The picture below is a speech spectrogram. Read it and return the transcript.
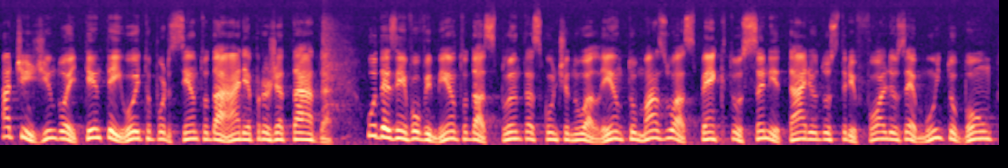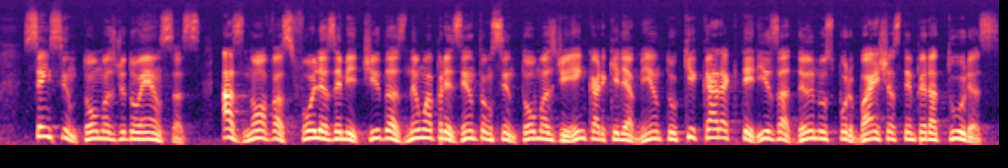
atingindo 88% da área projetada. O desenvolvimento das plantas continua lento, mas o aspecto sanitário dos trifólios é muito bom, sem sintomas de doenças. As novas folhas emitidas não apresentam sintomas de encarquilhamento que caracteriza danos por baixas temperaturas.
